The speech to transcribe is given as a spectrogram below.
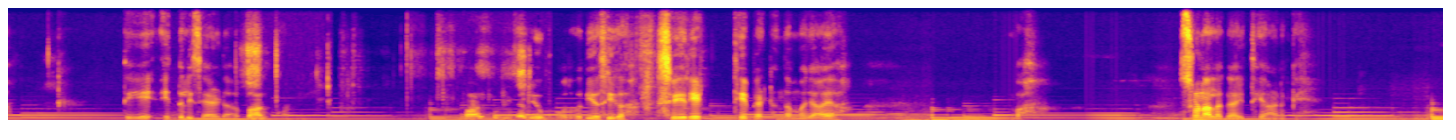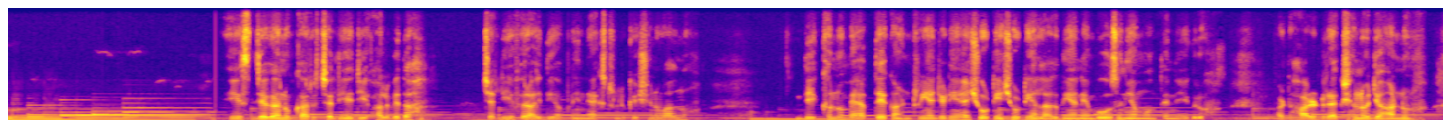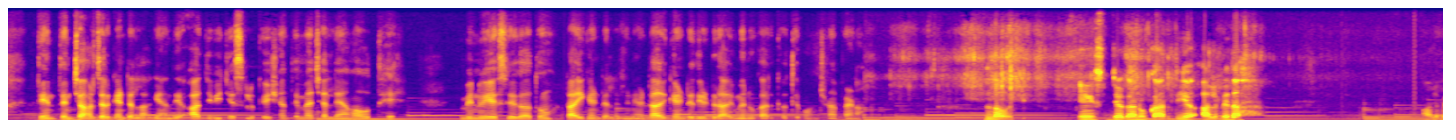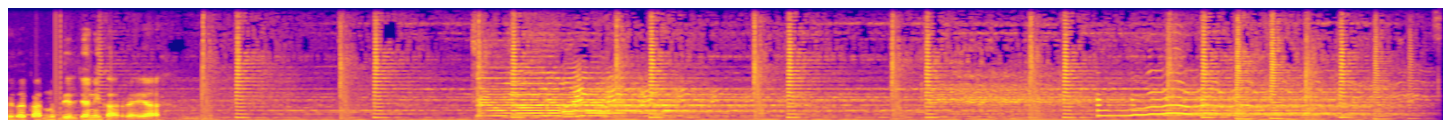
ਤੇ ਇਧਰਲੀ ਸਾਈਡ ਆ ਬਾਲਕੋਨੀ। ਬਾਲਕੋਨੀ ਦਾ ਵਿਊ ਬਹੁਤ ਵਧੀਆ ਸੀਗਾ। ਸਵੇਰੇ ਇੱਥੇ ਬੈਠਣ ਦਾ ਮਜ਼ਾ ਆਇਆ। ਵਾਹ। ਸੋਹਣਾ ਲੱਗਾ ਇੱਥੇ ਆਣ ਕੇ। ਇਸ ਜਗ੍ਹਾ ਨੂੰ ਕਰ ਚਲੀਏ ਜੀ। ਅਲਵਿਦਾ। ਚੱਲੀਏ ਫਿਰ ਅੱਜ ਦੀ ਆਪਣੀ ਨੈਕਸਟ ਲੋਕੇਸ਼ਨ ਵੱਲ ਨੂੰ। ਦੇਖਣ ਨੂੰ ਮੈਪ ਤੇ ਕੰਟਰੀਆਂ ਜਿਹੜੀਆਂ ਛੋਟੀਆਂ ਛੋਟੀਆਂ ਲੱਗਦੀਆਂ ਨੇ, ਬੋਸਨੀਆ, ਮੋਂਟੇਨੇਗਰੋ ਬਟ ਹਰ ਡਾਇਰੈਕਸ਼ਨ ਨੂੰ ਜਾਣ ਨੂੰ ਤਿੰਨ ਤਿੰਨ, ਚਾਰ ਚਾਰ ਘੰਟੇ ਲੱਗ ਜਾਂਦੇ ਅੱਜ ਵੀ ਜਿਸ ਲੋਕੇਸ਼ਨ ਤੇ ਮੈਂ ਚੱਲਿਆ ਵਾਂ, ਉੱਥੇ ਮੈਨੂੰ ਇਸ ਜਗ੍ਹਾ ਤੋਂ 2.5 ਘੰਟੇ ਲੱਗਣੇ ਆ। 2.5 ਘੰਟੇ ਦੀ ਡਰਾਈਵ ਮੈਨੂੰ ਕਰਕੇ ਉੱਥੇ ਪਹੁੰਚਣਾ ਪੈਣਾ। ਲਓ ਜੀ, ਇਸ ਜਗ੍ਹਾ ਨੂੰ ਕਰਦੀ ਆ ਅਲਵਿਦਾ। ਅਲਵਿਦਾ ਕਰਨ ਨੂੰ ਦਿਲ ਜਾਂ ਨਹੀਂ ਕਰ ਰਿਹਾ ਯਾਰ।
